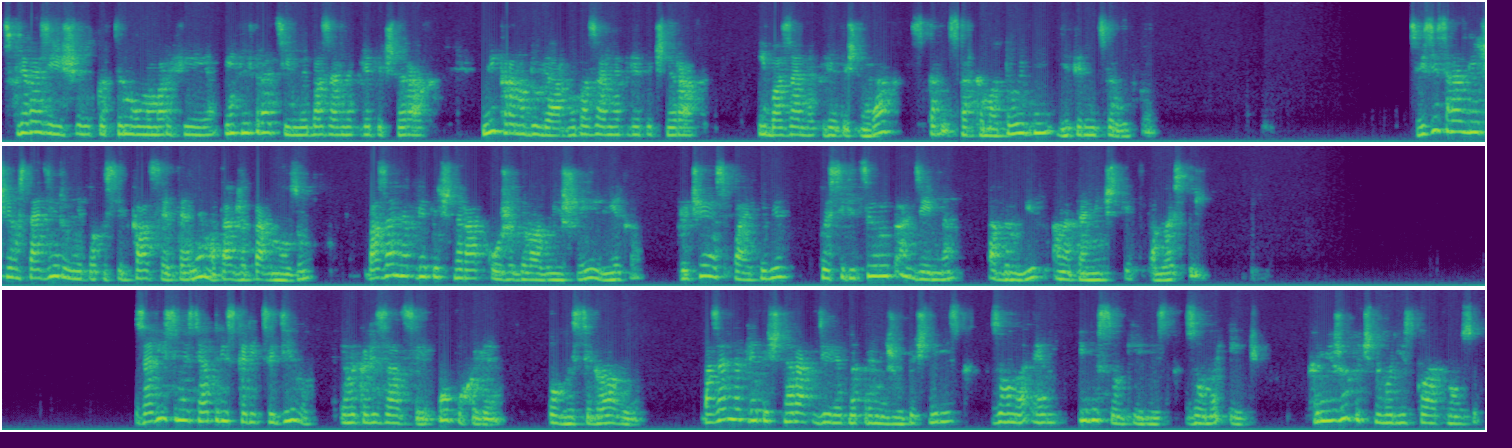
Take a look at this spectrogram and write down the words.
склерозиющую карциному морфея, инфильтративный базально-клеточный рак, микронодулярный базально-клеточный рак и базально-клеточный рак с саркоматоидной дифференцировкой. В связи с различием стадирования по классификации ТНМ, а также прогнозом, базально-клеточный рак кожи головы и шеи, века, включая спайковый, классифицируют отдельно от других анатомических областей. В зависимости от риска рецидивов и локализации опухоли в области головы, базально-клеточный рак делят на промежуточный риск, зона М, и высокий риск, зона H. К промежуточному риску относят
